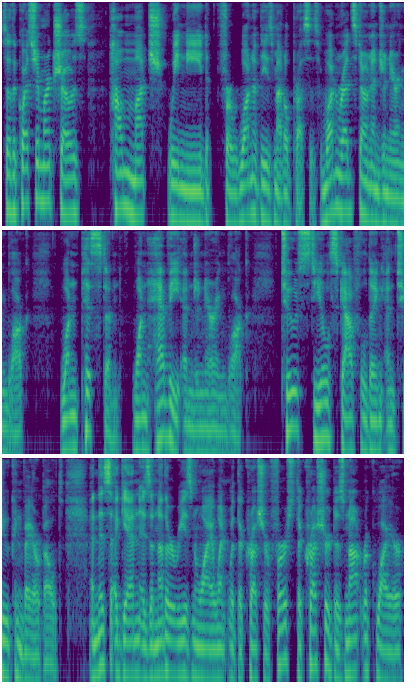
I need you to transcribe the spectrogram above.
So the question mark shows how much we need for one of these metal presses. One redstone engineering block, one piston, one heavy engineering block, two steel scaffolding, and two conveyor belt. And this again is another reason why I went with the crusher first. The crusher does not require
